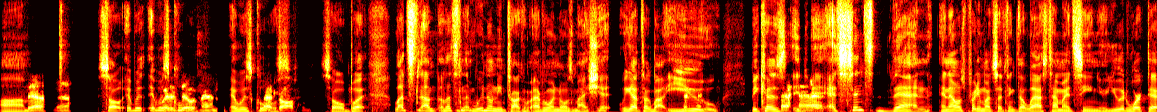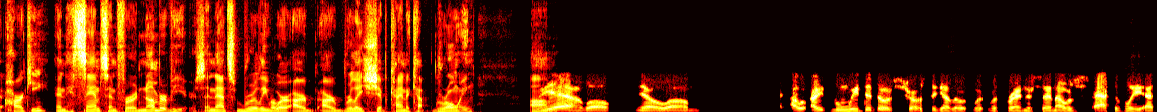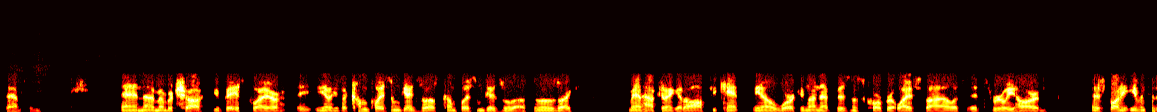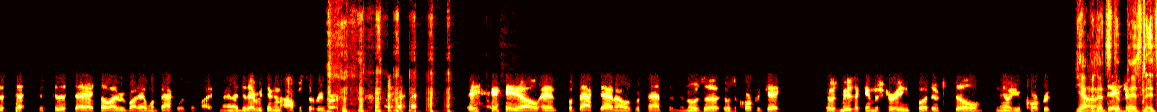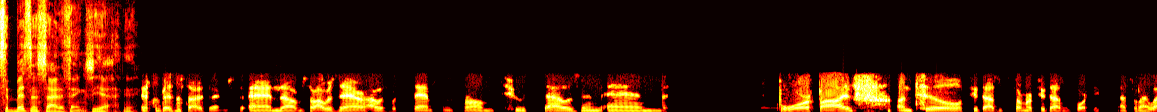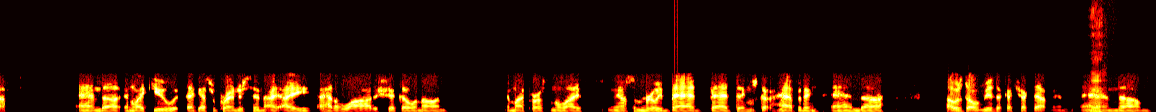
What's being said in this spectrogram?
Um, Yeah, yeah. So it was, it was Way cool. do it, man. It was cool. That's awesome. So, but let's um, let's we don't need to talk about. Everyone knows my shit. We got to talk about you because it- since then, and that was pretty much I think the last time I'd seen you. You had worked at Hartke and Samson for a number of years, and that's really Oh. where our our relationship kind of kept growing. Um, yeah, well, you know, um, I, I when we did those shows together with, with Brand New Sin, I was actively at Samson, and I remember Chuck, your bass player. eh, You know, he's like, "Come play some gigs with us. Come play some gigs with us." And I was like, "Man, how can I get off? You can't, you know, working on that business corporate lifestyle. It's it's really hard." And it's funny, even to this just to this day, I tell everybody I went backwards in life, man. I did everything in opposite reverse. you know, and but back then I was with Samson, and it was a it was a corporate gig. It was music industry, but it's still you know your corporate. yeah, but Uh, that's the business. It's the business side of things. Yeah, yeah. It's the business side of things, and um, so I was there. I was with Samson from 2004 or five until 2000 summer of 2014. That's when I left. And uh, and like you, I guess with Brand New Sin, I, I I had a lot of shit going on in my personal life. You know, some really bad bad things got happening, and uh, I was done with music. I checked out, man. Yeah. And um,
